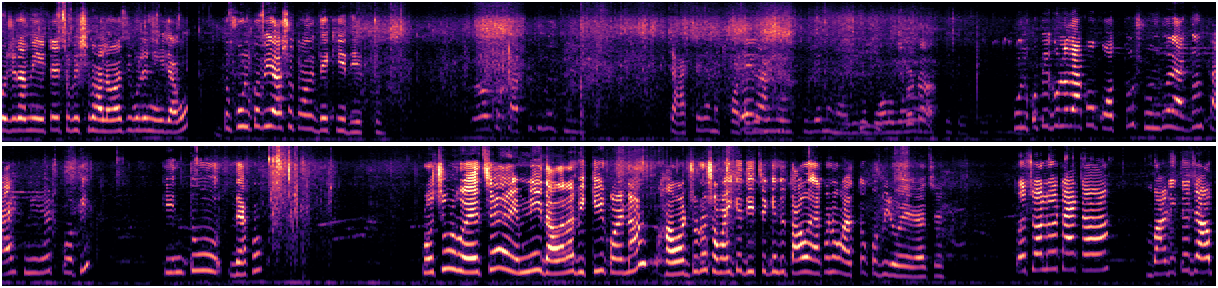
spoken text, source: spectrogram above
ওই জন্য আমি এটা একটু বেশি ভালোবাসি বলে নিয়ে যাব। তো ফুলকপি আসো তোমাদের দেখিয়ে দিই একটু। চারটে কেন? ছটা তুলে না ওইদিকে বড় বড় ফুলকপিগুলো দেখো কত সুন্দর একদম টাইট মিনিট কপি। কিন্তু দেখো প্রচুর হয়েছে এমনি দাদারা বিক্রি করে না খাওয়ার জন্য সবাইকে দিচ্ছে কিন্তু তাও এখনও এত কপি রয়ে গেছে। তো চলো টাটা। বাড়িতে যাব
